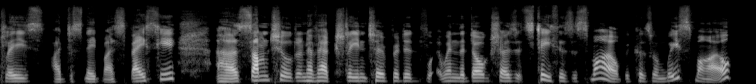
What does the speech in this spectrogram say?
please, I just need my space here. Uh, some children have actually interpreted when the dog shows its teeth as a smile because when we smile,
